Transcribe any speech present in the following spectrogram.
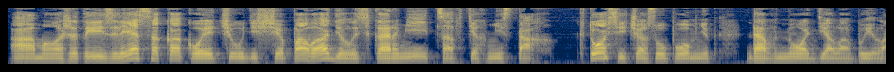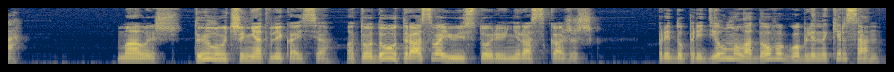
А может, и из леса какое чудище повадилось кормиться в тех местах. Кто сейчас упомнит, давно дело было. «Малыш, ты лучше не отвлекайся, а то до утра свою историю не расскажешь», предупредил молодого гоблина Кирсан,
